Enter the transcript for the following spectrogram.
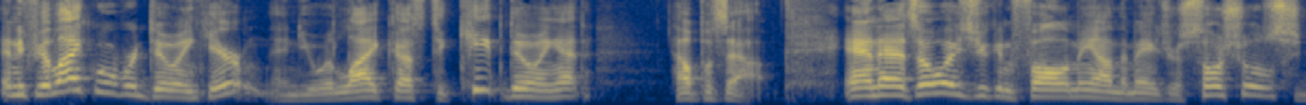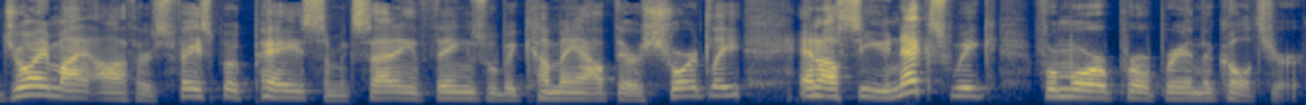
And if you like what we're doing here, and you would like us to keep doing it, help us out. And as always, you can follow me on the major socials, join my author's Facebook page. Some exciting things will be coming out there shortly, and I'll see you next week for more Appropriating the Culture.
